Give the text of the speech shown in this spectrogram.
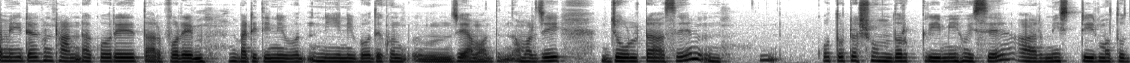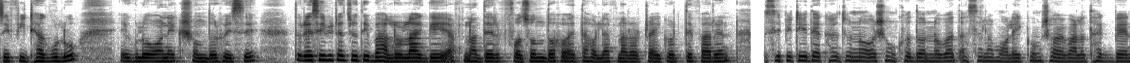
আমি এটা এখন ঠান্ডা করে তারপরে বাটিতে নিব, নিয়ে নিব। দেখুন যে আমাদের আমার যে জোলটা আছে কতটা সুন্দর ক্রিমি হয়েছে আর মিষ্টির মতো যে পিঠাগুলো, এগুলো অনেক সুন্দর হয়েছে তো রেসিপিটা যদি ভালো লাগে, আপনাদের পছন্দ হয়, তাহলে আপনারা ট্রাই করতে পারেন। রেসিপিটি দেখার জন্য অসংখ্য ধন্যবাদ। আসসালামু আলাইকুম। সবাই ভালো থাকবেন।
